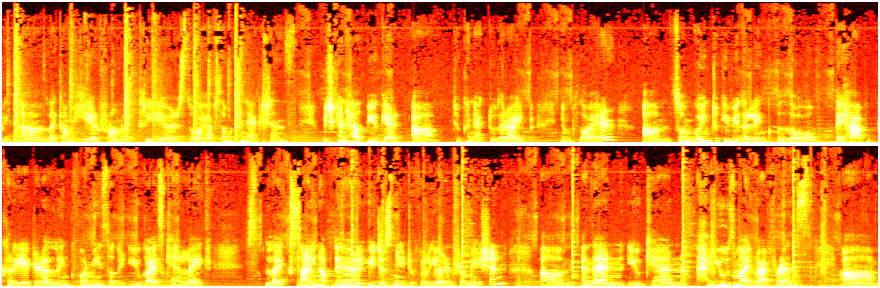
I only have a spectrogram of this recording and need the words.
uh, like I'm here from like three years so I have some connections which can help you get uh, to connect to the right employer um, so I'm going to give you the link below. They have created a link for me so that you guys can like like sign up there. You just need to fill your information. Um, and then you can use my reference um,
